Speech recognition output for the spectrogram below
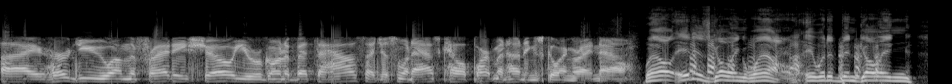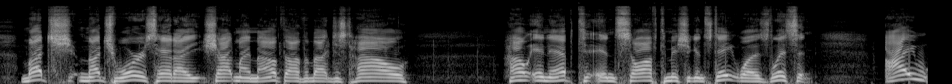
I heard you on the Friday show. You were going to bet the house. I just want to ask how apartment hunting's going right now. Well, it is going well. It would have been going much, much worse had I shot my mouth off about just how how inept and soft Michigan State was. Listen, I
